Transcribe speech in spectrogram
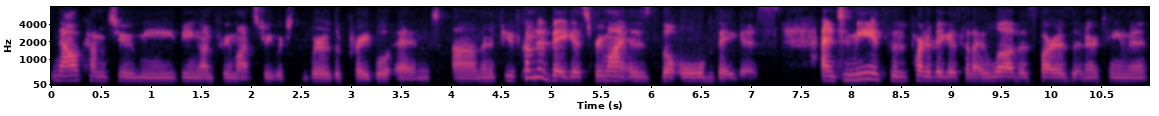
now come to me being on fremont street which where the parade will end um, and if you've come to vegas fremont is the old vegas and to me it's the part of vegas that i love as far as the entertainment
